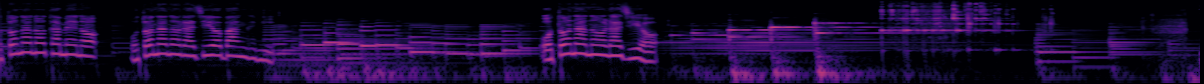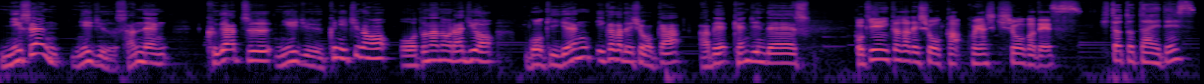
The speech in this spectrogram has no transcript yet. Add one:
大人のための大人のラジオ番組。大人のラジオ。2023年9月29日の大人のラジオ。ご機嫌いかがでしょうか？安倍健人です。ご機嫌いかがでしょうか？小屋敷翔吾です。人とたえです。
